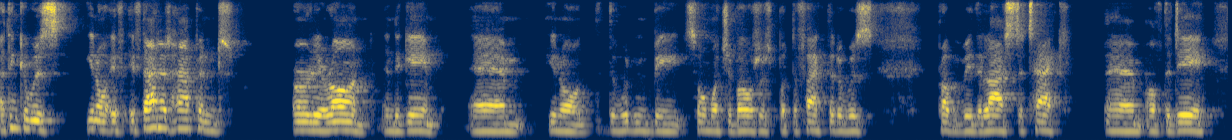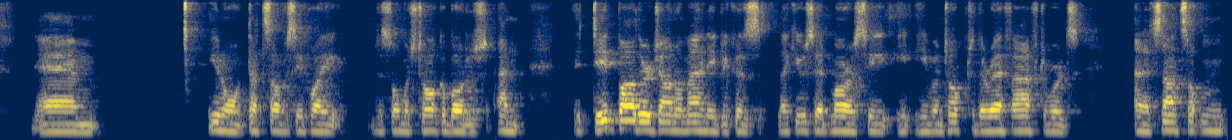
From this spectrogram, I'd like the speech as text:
I think it was, you know, if, if that had happened earlier on in the game, um, you know, there wouldn't be so much about it. But the fact that it was probably the last attack um, of the day, um, you know, that's obviously why there's so much talk about it. And it did bother John O'Mahony because, like you said, Maurice, he, he, went up to the ref afterwards, and it's not something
